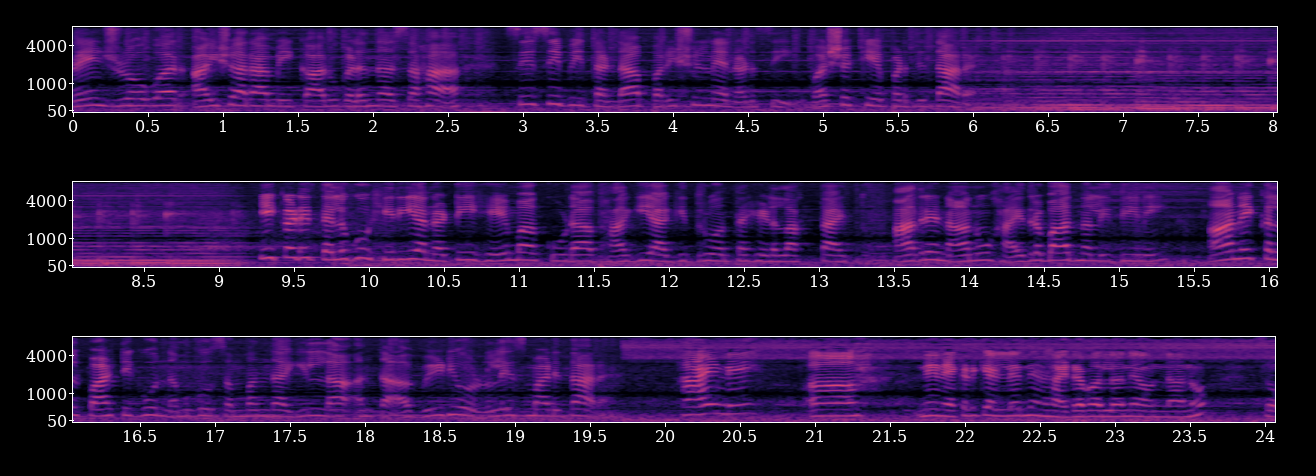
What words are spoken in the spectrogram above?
ರೇಂಜ್ ರೋವರ್ ಐಷಾರಾಮಿ ಕಾರುಗಳನ್ನು ಸಹ ಸಿಸಿಬಿ ತಂಡ ಪರಿಶೀಲನೆ ನಡೆಸಿ ವಶಕ್ಕೆ ಪಡೆದಿದ್ದಾರೆ. ಈ ಕಡೆ ತೆಲುಗು ಹಿರಿಯ ನಟಿ ಹೇಮಾ ಕೂಡ ಭಾಗಿಯಾಗಿದ್ರು ಅಂತ ಹೇಳಲಾಗ್ತಾ ಇತ್ತು. ಆದ್ರೆ ನಾನು ಹೈದರಾಬಾದ್ನಲ್ಲಿದ್ದೀನಿ. ಆನೇಕಲ್ ಪಾರ್ಟಿಗೂ ನಮಗೂ ಸಂಬಂಧ ಇಲ್ಲ ಅಂತ ವಿಡಿಯೋ ರಿಲೀಸ್ ಮಾಡಿದ್ದಾರೆ. ಹಾಯ್ నేను ఎక్కడికి వెళ్ళలేదు నేను హైదరాబాద్లోనే ఉన్నాను సో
